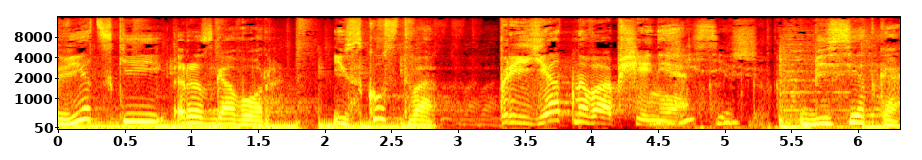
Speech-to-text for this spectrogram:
Светский разговор. Искусство приятного общения. Беседка.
